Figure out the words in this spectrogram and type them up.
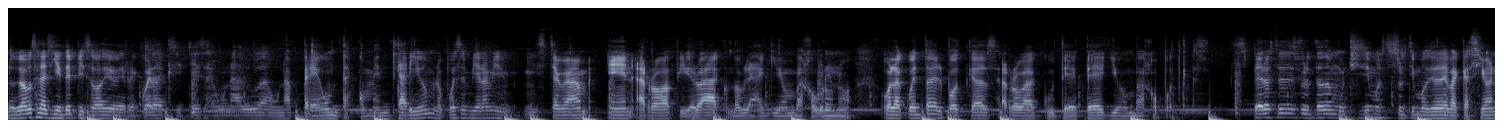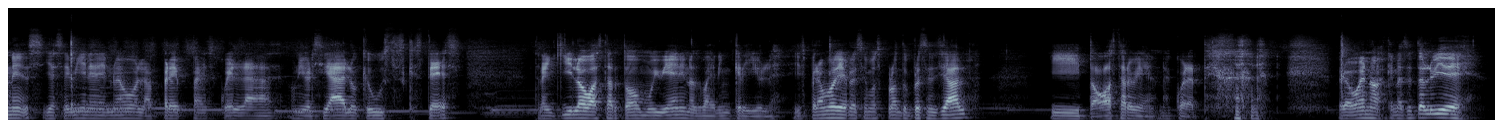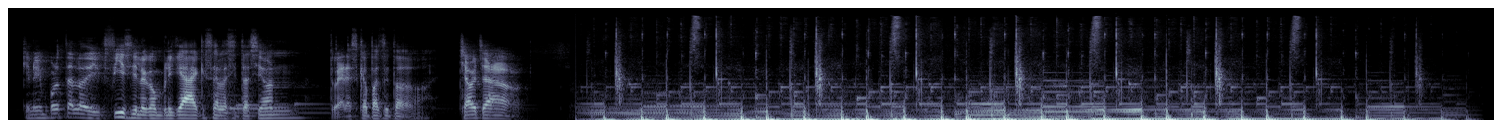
Nos vemos en el siguiente episodio y recuerda que si tienes alguna duda, una pregunta, comentario, me lo puedes enviar a mi Instagram en arroba figueroa con doble a guion bajo bruno o la cuenta del podcast arroba qtp guion bajo podcast. Espero estés disfrutando muchísimo estos últimos días de vacaciones. Ya se viene de nuevo la prepa, escuela, universidad, lo que gustes que estés. Tranquilo, va a estar todo muy bien y nos va a ir increíble. Y esperamos que regresemos pronto presencial y todo va a estar bien, acuérdate. Pero bueno, que no se te olvide que no importa lo difícil o complicada que sea la situación, tú eres capaz de todo. Chao, chao.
